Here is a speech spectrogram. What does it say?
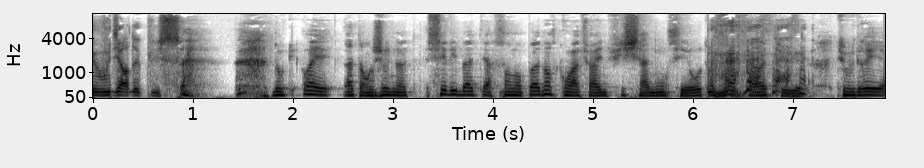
que vous dire de plus? Donc, ouais, attends, je note. Célibataire, sans emploi. Non, ce qu'on va faire une fiche annonce et autres. tu, tu voudrais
